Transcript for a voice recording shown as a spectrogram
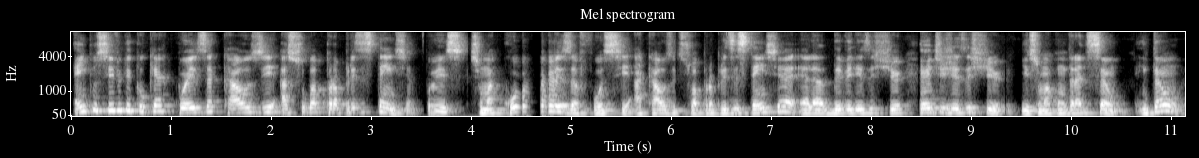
é impossível que qualquer coisa cause a sua própria existência, pois se uma coisa fosse a causa de sua própria existência, ela deveria existir antes de existir. Isso é uma contradição. Então,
